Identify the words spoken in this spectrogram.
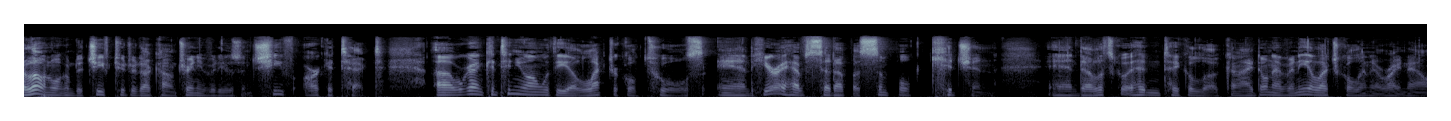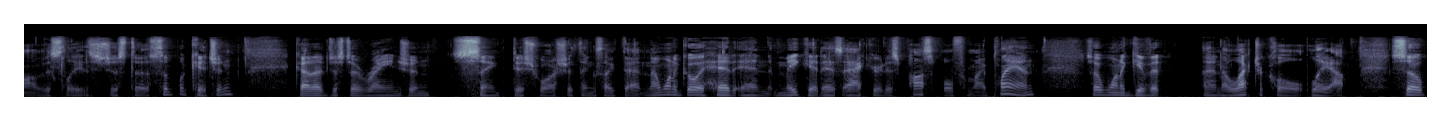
Hello and welcome to ChiefTutor.com training videos in Chief Architect. Uh, we're going to continue on with the electrical tools and here I have set up a simple kitchen. And uh, let's go ahead and take a look. And I don't have any electrical in it right now obviously. It's just a simple kitchen. Got a, just a range and sink dishwasher things like that. And I want to go ahead and make it as accurate as possible for my plan. So I want to give it an electrical layout. So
